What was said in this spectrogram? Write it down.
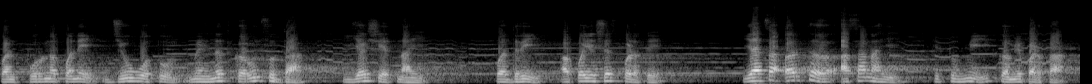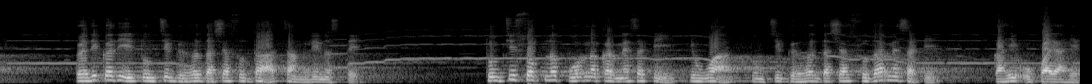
पण पूर्णपणे जीव ओतून मेहनत करून सुद्धा यश येत नाही. पदरी अपयशच पडते. याचा अर्थ असा नाही की तुम्ही कमी पडता. कधीकधी तुमची ग्रहदशासुद्धा चांगली नसते. तुमची स्वप्न पूर्ण करण्यासाठी किंवा तुमची ग्रहदशा सुधारण्यासाठी काही उपाय आहेत.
